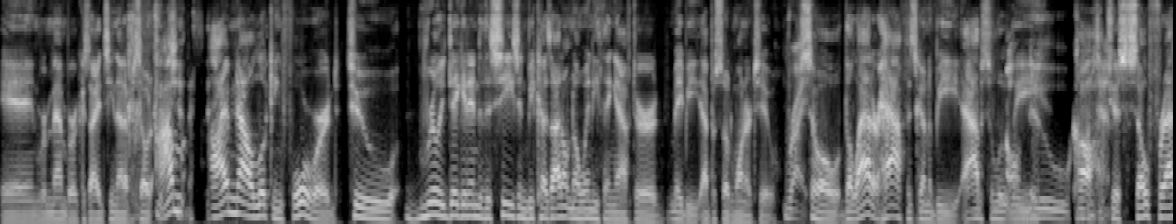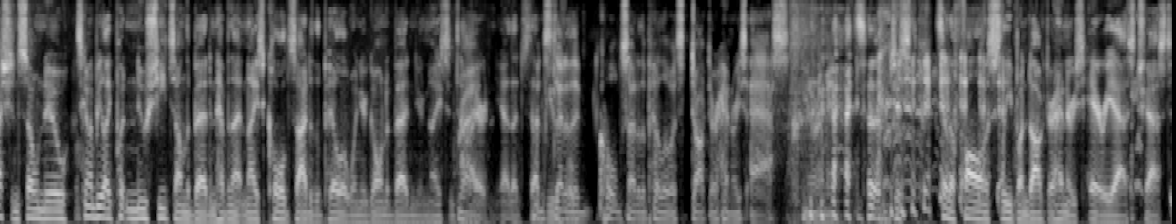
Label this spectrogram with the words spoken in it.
and remember because I had seen that episode. I'm I'm now looking forward to really digging into the season because I don't know anything after maybe episode one or two. Right. So the latter half is going to be absolutely All new oh, just so fresh and so new. It's going to be like putting new sheets on the bed and having that nice cold side of the pillow when you're going to bed and you're nice and tired. Yeah, that Instead beautiful. of the cold side of the pillow, it's Dr. Henry's ass. You know what I mean? instead of just instead of falling asleep on Dr. Henry's hairy ass chest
